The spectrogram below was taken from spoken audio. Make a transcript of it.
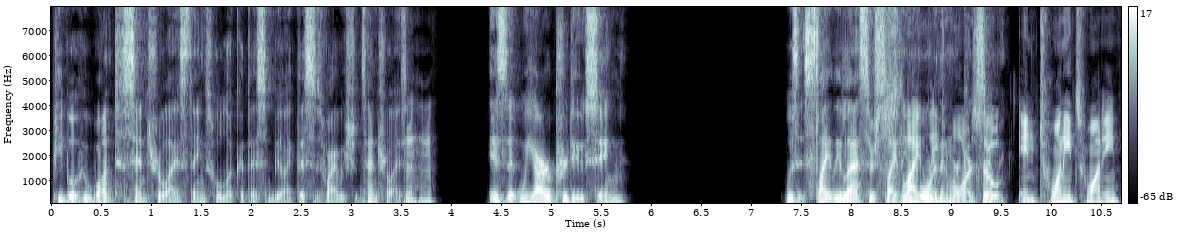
people who want to centralize things will look at this and be like this is why we should centralize it. Is that we are producing was it slightly less or slightly, more than we're So in 2020,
